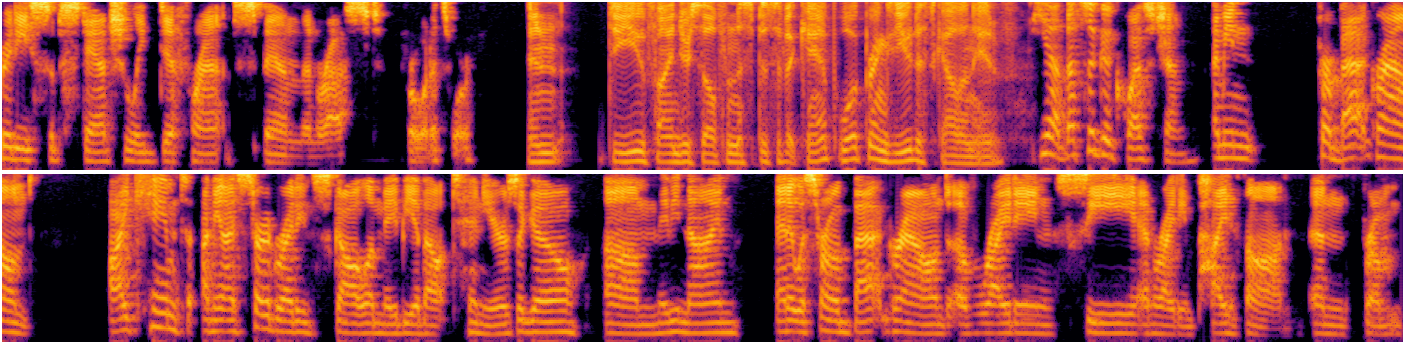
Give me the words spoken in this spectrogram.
pretty substantially different spin than Rust, for what it's worth. And do you find yourself in a specific camp? What brings you to Scala Native? Yeah, that's a good question. I mean, for background, I came to, I mean, I started writing Scala maybe about 10 years ago, um, maybe nine. And it was from a background of writing C and writing Python, and from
